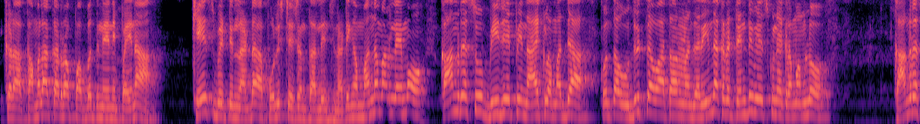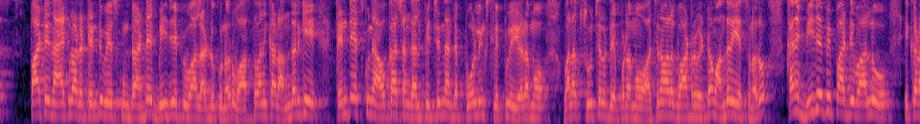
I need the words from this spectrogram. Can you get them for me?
ఇక్కడ కమలాకర్ రావు పబ్బతినేని పైన కేసు పెట్టిందంట పోలీస్ స్టేషన్ తరలించినట్టు. ఇంకా మందమరలేమో కాంగ్రెస్ బీజేపీ నాయకుల మధ్య కొంత ఉద్రిక్త వాతావరణం జరిగింది. అక్కడ టెంట్ వేసుకునే క్రమంలో కాంగ్రెస్ పార్టీ నాయకులు అక్కడ టెంట్ వేసుకుంటా అంటే బీజేపీ వాళ్ళు అడ్డుకున్నారు. వాస్తవానికి అక్కడ అందరికీ టెంట్ వేసుకునే అవకాశం కల్పించింది. అంటే పోలింగ్ స్లిప్లు ఇవ్వడమో వాళ్ళకు సూచనలు తెప్పడమో వచ్చిన వాళ్ళకి వాటర్ పెట్టడం అందరూ చేస్తున్నారు. కానీ బీజేపీ పార్టీ వాళ్ళు ఇక్కడ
